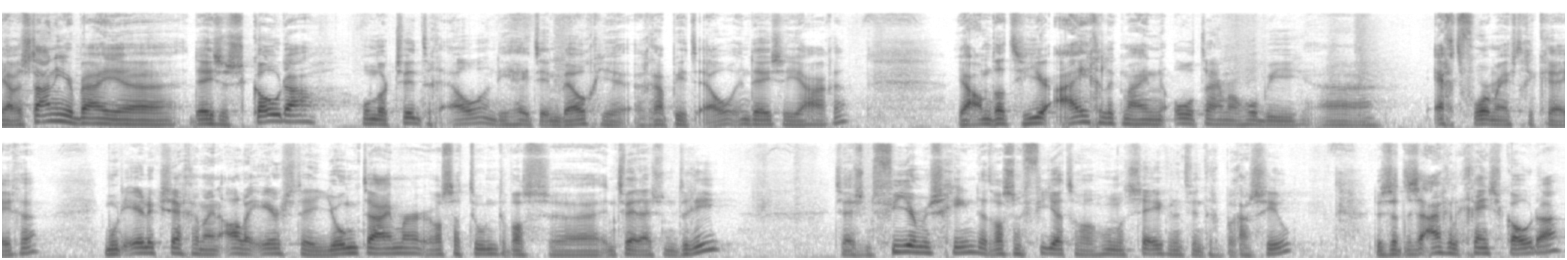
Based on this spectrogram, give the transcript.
Ja, we staan hier bij uh, deze Skoda 120L en die heette in België Rapid L in deze jaren. Ja, omdat hier eigenlijk mijn oldtimer hobby uh, echt vorm heeft gekregen. Ik moet eerlijk zeggen, mijn allereerste youngtimer was dat toen, dat was uh, in 2003, 2004 misschien. Dat was een Fiat 127 Brazil. Dus dat is eigenlijk geen Skoda.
